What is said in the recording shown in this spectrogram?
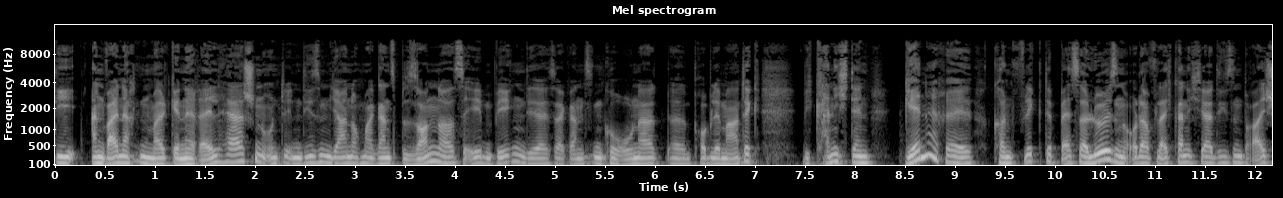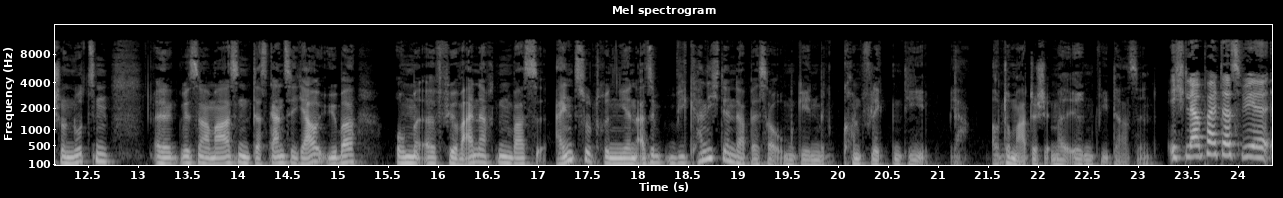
die an Weihnachten mal generell herrschen und in diesem Jahr nochmal ganz besonders eben wegen dieser ganzen Corona-Problematik. Wie kann ich denn generell Konflikte besser lösen? Oder vielleicht kann ich ja diesen Bereich schon nutzen, äh, gewissermaßen das ganze Jahr über, um äh, für Weihnachten was einzutrainieren. Also wie kann ich denn da besser umgehen mit Konflikten, die automatisch immer irgendwie da sind. Ich glaube halt, dass wir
